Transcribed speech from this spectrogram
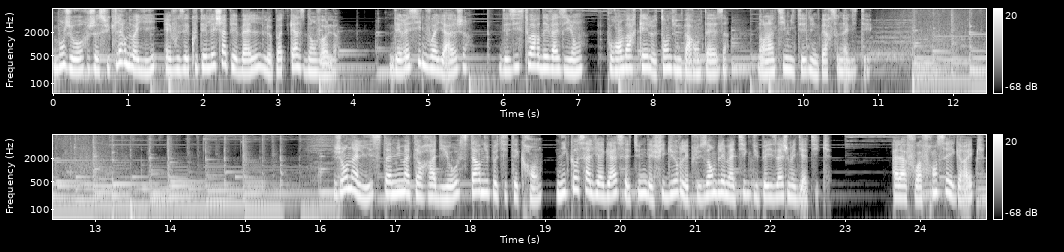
Bonjour, je suis Claire Noilly et vous écoutez L'échappée belle, le podcast d'envol. Des récits de voyage, des histoires d'évasion pour embarquer le temps d'une parenthèse dans l'intimité d'une personnalité. Journaliste, animateur radio, star du petit écran, Nikos Aliagas est une des figures les plus emblématiques du paysage médiatique. À la fois français et grec,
